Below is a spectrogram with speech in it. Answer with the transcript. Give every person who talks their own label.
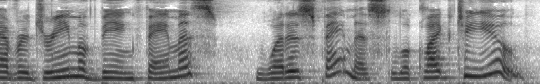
Speaker 1: Ever dream of being famous? What does famous look like to you?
